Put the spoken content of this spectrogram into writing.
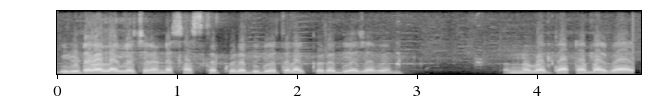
ভিডিওটা ভালো লাগলে চ্যানেলটা সাবস্ক্রাইব করে ভিডিওতে লাইক করে দিয়ে যাবেন। ধন্যবাদ, টাটা বাই বাই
